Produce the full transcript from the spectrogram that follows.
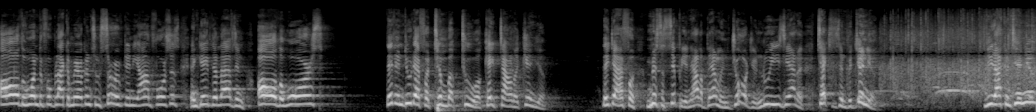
All the wonderful black Americans who served in the armed forces and gave their lives in all the wars. They didn't do that for Timbuktu or Cape Town or Kenya. They died for Mississippi and Alabama and Georgia and Louisiana, Texas and Virginia. Need I continue?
